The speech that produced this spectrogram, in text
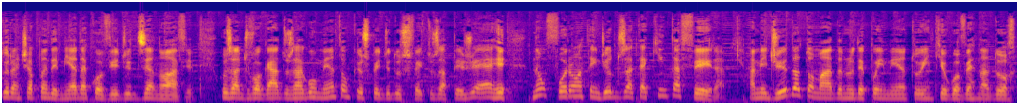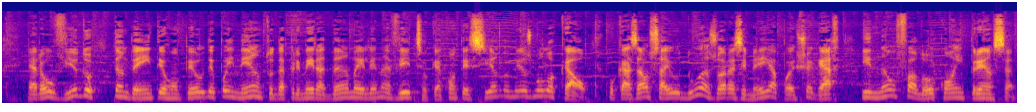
durante a pandemia da Covid-19. Os advogados argumentam que os pedidos feitos à PGR não foram atendidos até quinta-feira. A medida, tomada no depoimento em que o governador era ouvido, também interrompeu o depoimento depoimento da primeira-dama Helena Witzel, que acontecia no mesmo local. O casal saiu duas horas e meia após chegar e não falou com a imprensa.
